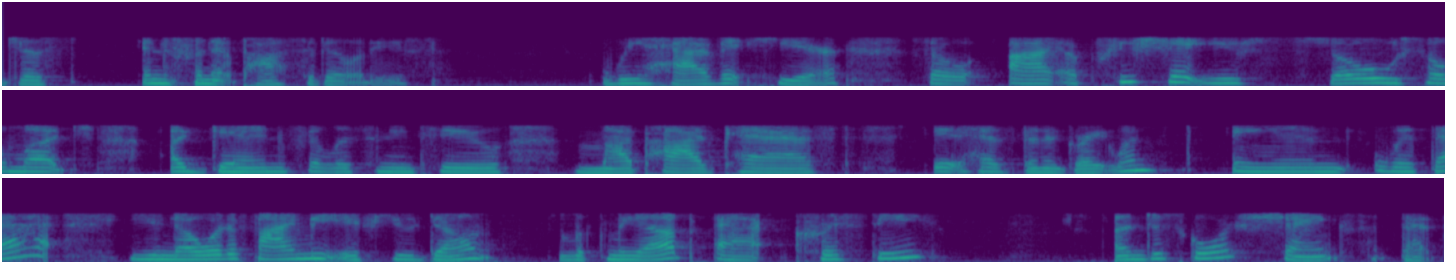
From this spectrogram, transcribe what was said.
just infinite possibilities. We have it here. So I appreciate you so, so much again for listening to my podcast. It has been a great one. And with that, you know where to find me. If you don't, look me up at Kristi underscore Shanks. That's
